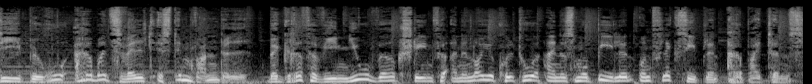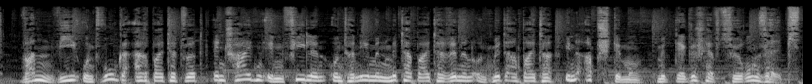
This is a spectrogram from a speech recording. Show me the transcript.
Die Büroarbeitswelt ist im Wandel. Begriffe wie New Work stehen für eine neue Kultur eines mobilen und flexiblen Arbeitens. Wann, wie und wo gearbeitet wird, entscheiden in vielen Unternehmen Mitarbeiterinnen und Mitarbeiter in Abstimmung mit der Geschäftsführung selbst.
